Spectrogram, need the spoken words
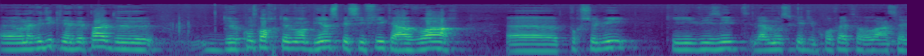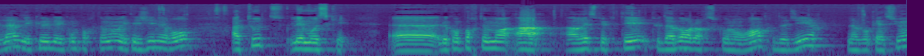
euh, on avait dit qu'il n'y avait pas de, de comportement bien spécifique à avoir euh, pour celui qui visite la mosquée du prophète sallallahu alayhi wa sallam que les comportements étaient généraux à toutes les mosquées. Euh, le comportement à, à respecter, tout d'abord lorsque l'on rentre, de dire l'invocation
